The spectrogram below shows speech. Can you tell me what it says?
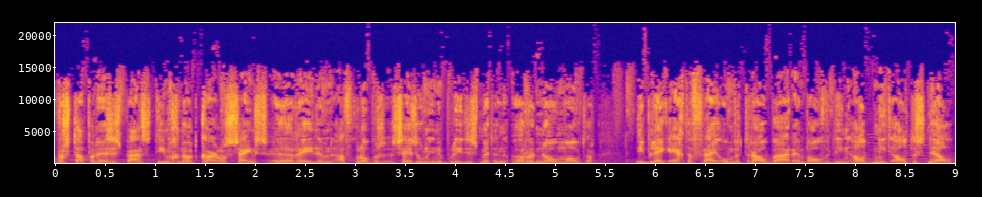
Verstappen en zijn Spaanse teamgenoot Carlos Sainz eh, reden afgelopen seizoen in de bolides met een Renault-motor. Die bleek echter vrij onbetrouwbaar en bovendien al, niet al te snel.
